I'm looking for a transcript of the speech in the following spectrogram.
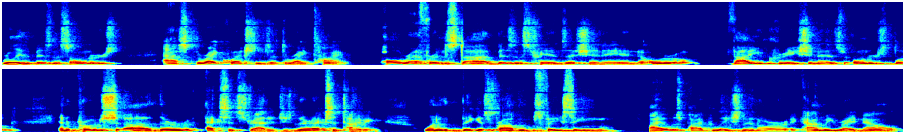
really the business owners, ask the right questions at the right time. Paul referenced uh, business transition and owner value creation as owners look and approach uh, their exit strategies, their exit timing. One of the biggest problems facing Iowa's population and our economy right now,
